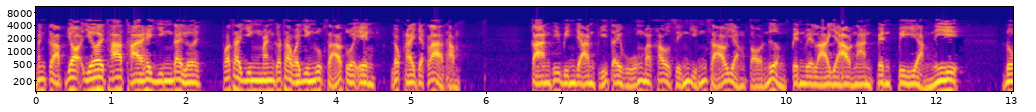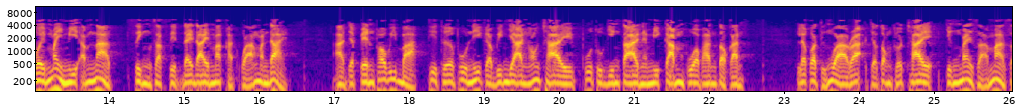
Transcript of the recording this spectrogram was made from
มันกลับเยาะเย้ยท้าทายให้ยิงได้เลย เพราะถ้ายิงมันก็เท่ากับยิงลูกสาวตัวเอง แล้วใครจะกล้าทำการที่วิญญาณผีไตหวงมาเข้าสิงหญิงสาวอย่างต่อเนื่องเป็นเวลายาวนานเป็นปีอย่างนี้ โดยไม่มีอำนาจสิ่งศักดิ์สิทธิ์ใด ๆ มาขัดขวางมันได้ อาจจะเป็นเพราะวิบากที่เธอผู้นี้กับวิญญาณของชายผู้ถูกยิงตายเนี่ยมีกรรมพัวพันต่อกัน แล้วก็ถึงวาระจะต้องชดใช้ จึงไม่สามารถส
